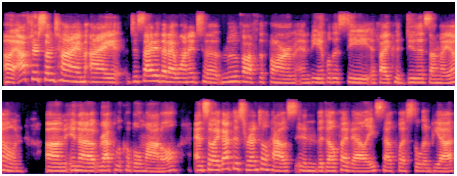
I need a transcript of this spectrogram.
Uh, after some time, I decided that I wanted to move off the farm and be able to see if I could do this on my own um, in a replicable model. And so I got this rental house in the Delphi Valley, Southwest Olympia,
